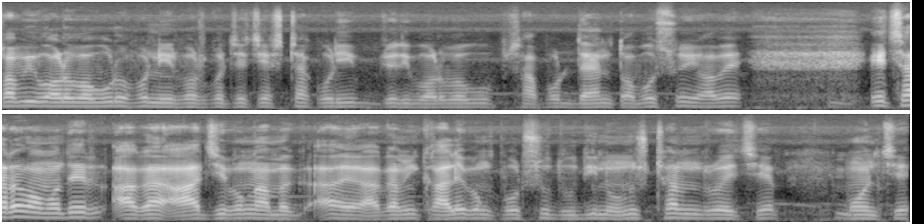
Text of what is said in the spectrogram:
সবই বড়বাবুর ওপর নির্ভর করছে চেষ্টা করি যদি বড়বাবু সাপোর্ট দেন তো অবশ্যই হবে। এছাড়াও আমাদের আজ এবং আগামীকাল এবং পরশু দুদিন অনুষ্ঠান রয়েছে মঞ্চে।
